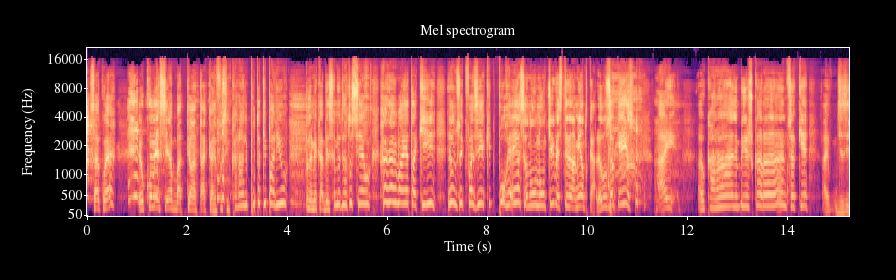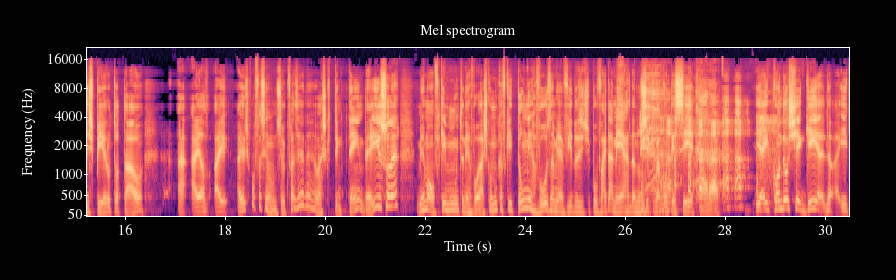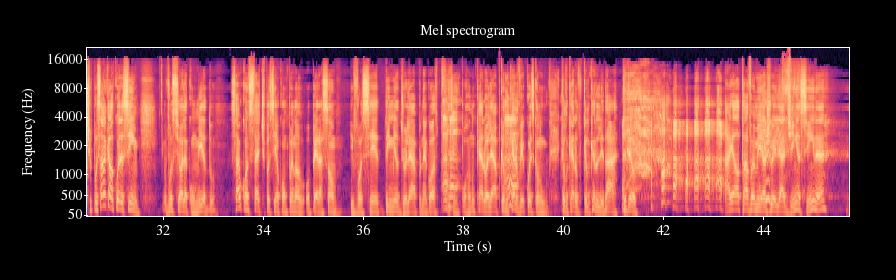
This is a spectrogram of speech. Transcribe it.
Sabe qual é? Eu comecei a bater um ataque. Eu falei assim, caralho, puta que pariu. Na minha cabeça, meu Deus do céu. A Maia tá aqui. Eu não sei o que fazer. Que porra é essa? Eu não, não tive esse treinamento, cara. Eu não sei o que é isso. Aí, aí eu, caralho, bicho, caralho, não sei o que. Aí, desespero total. A- Aí, ela- aí, aí eu, tipo, eu falei assim, eu não sei o que fazer, né? Eu acho que tem, tem, é isso, né? Meu irmão, fiquei muito nervoso. Acho que eu nunca fiquei tão nervoso na minha vida de, tipo, vai dar merda, não sei o que vai acontecer. Caraca. E aí, quando eu cheguei. E, tipo, sabe aquela coisa assim? Você olha com medo? Sabe quando você tá, tipo assim, acompanhando a operação e você tem medo de olhar pro negócio? Porque você assim, porra, eu não quero olhar porque eu não quero ver coisa que eu não, que eu não, quero, que eu não quero lidar, entendeu? Aí ela tava meio ajoelhadinha assim, né?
